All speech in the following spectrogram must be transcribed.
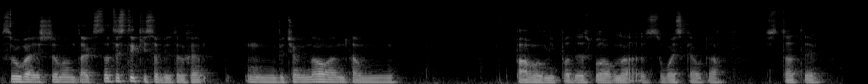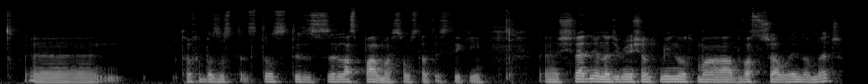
Słuchaj, jeszcze mam tak, statystyki sobie trochę wyciągnąłem, tam Paweł mi podesłał na, z Wiseouta staty. E, to chyba zosta- to z, z Las Palmas są statystyki. E, średnio na 90 minut ma dwa strzały na mecz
